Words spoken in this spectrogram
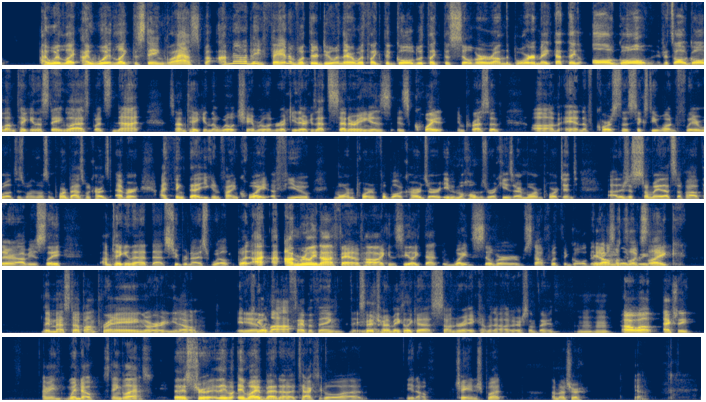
I would like I would like the stained glass, but I'm not a big fan of what they're doing there with like the gold with like the silver around the border. Make that thing all gold. If it's all gold, I'm taking the stained glass, but it's not. So I'm taking the Wilt Chamberlain rookie there because that centering is is quite impressive. Um, and of course, the 61 Fleer Wilt is one of the most important basketball cards ever. I think that you can find quite a few more important football cards, or even Mahomes rookies are more important. Uh, there's just so many of that stuff out there, obviously. I'm taking that that super nice wilt, but I, I I'm really not a fan of how I can see like that white silver stuff with the gold. It almost look looks weird. like they messed up on printing or, you know, it Yeah, peeled like- off type of thing. Looks like they're trying to make like a sun ray coming out or something. Mm-hmm. Oh, well, actually, I mean, window, stained glass. That is true. They it might have been a tactical, uh, you know, change, but I'm not sure.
